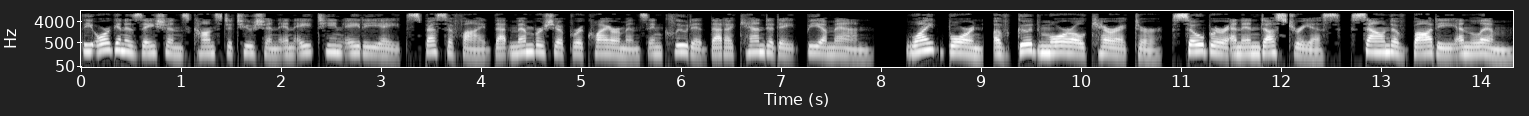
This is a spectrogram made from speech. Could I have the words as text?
The organization's constitution in 1888 specified that membership requirements included that a candidate be a man white-born, of good moral character, sober and industrious, sound of body and limb.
